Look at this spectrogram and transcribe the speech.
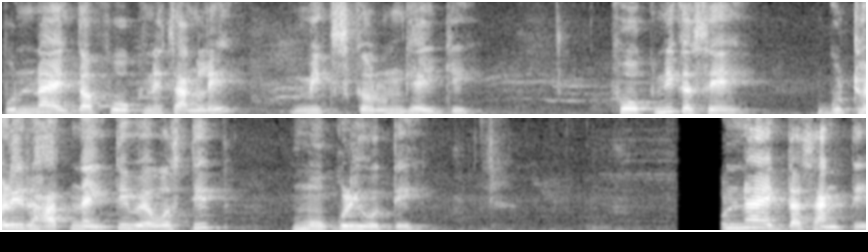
पुन्हा एकदा फोकने चांगले मिक्स करून घ्यायचे. फोकनी कसे गुठळी राहत नाही ती व्यवस्थित मोकळी होते. पुन्हा एकदा सांगते.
